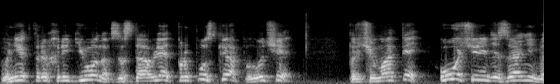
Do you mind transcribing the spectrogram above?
в некоторых регионах заставляют пропуска получать. Причем опять очереди за ними,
